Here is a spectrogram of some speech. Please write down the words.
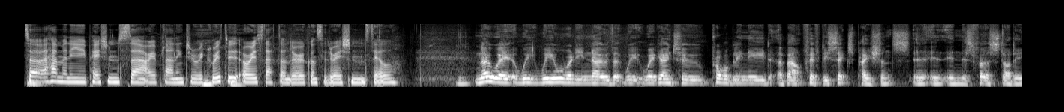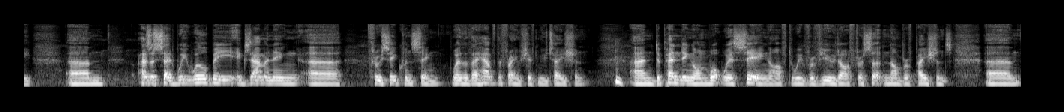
So how many patients uh, are you planning to recruit, or is that under consideration still? No, we, we, we already know that we, we're going to probably need about 56 patients in, in, in this first study. Um, as I said, we will be examining uh, through sequencing whether they have the frameshift mutation. And depending on what we're seeing after we've reviewed after a certain number of patients, um,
